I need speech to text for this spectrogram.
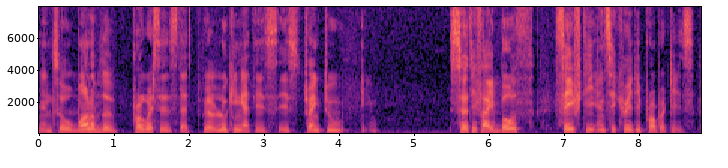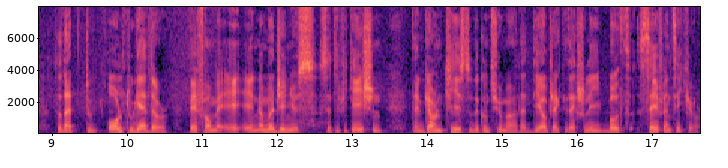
And so one of the progresses that we're looking at is, is trying to certify both safety and security properties so that to, all together they form a, a, an homogeneous certification that guarantees to the consumer that the object is actually both safe and secure,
